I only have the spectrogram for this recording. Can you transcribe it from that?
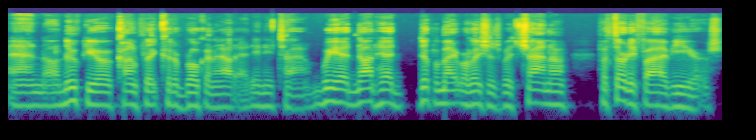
and a nuclear conflict could have broken out at any time. We had not had diplomatic relations with China for 35 years.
